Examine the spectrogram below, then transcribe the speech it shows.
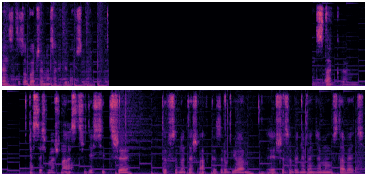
więc to zobaczymy za chwilę w sumie. Więc tak, jesteśmy już na S33. Tu w sumie też awkę zrobiłem. Jeszcze sobie nie będziemy ustawiać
